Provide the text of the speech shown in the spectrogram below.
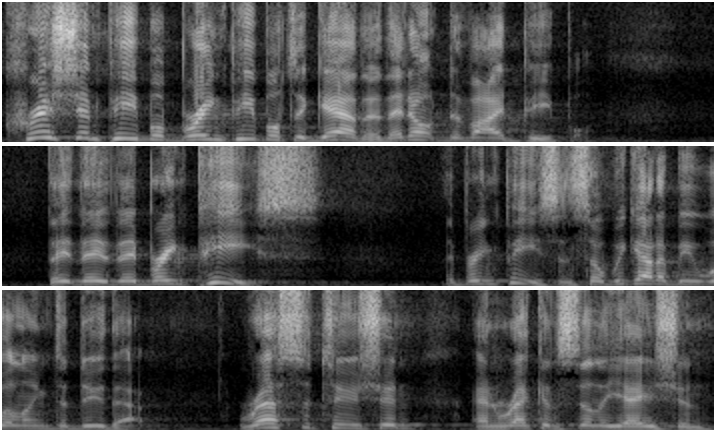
Christian people bring people together, they don't divide people, they, they, they bring peace. They bring peace. And so we got to be willing to do that. Restitution and reconciliation.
